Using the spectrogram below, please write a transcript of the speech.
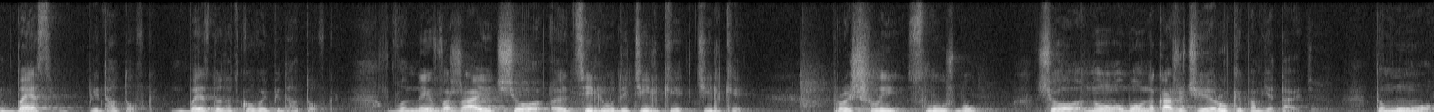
без підготовки, без додаткової підготовки. Вони вважають, що е, ці люди тільки, тільки пройшли службу, що, ну, умовно кажучи, руки пам'ятають. Тому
